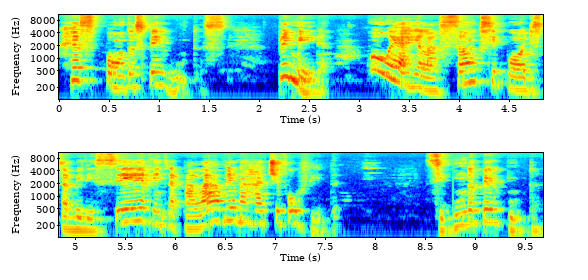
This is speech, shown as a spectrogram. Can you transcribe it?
responda as perguntas. Primeira, qual é a relação que se pode estabelecer entre a palavra e a narrativa ouvida? Segunda pergunta,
